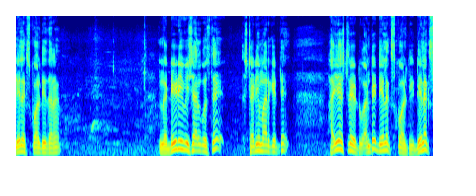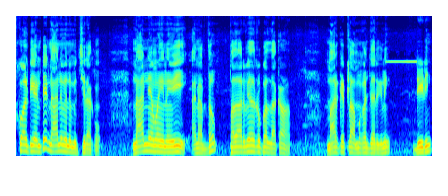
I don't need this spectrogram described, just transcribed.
డీలక్స్ క్వాలిటీ ధర. ఇంకా డీడీ విషయానికి వస్తే స్టడీ మార్కెట్ హయ్యెస్ట్ రేటు అంటే డీలక్స్ క్వాలిటీ. డీలక్స్ క్వాలిటీ అంటే నాణ్యమైన మిర్చి రకం. నాణ్యమైనవి అని అర్థం. పదహారు వేల రూపాయల దాకా మార్కెట్లో అమ్మకం జరిగినాయి. డీడీ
